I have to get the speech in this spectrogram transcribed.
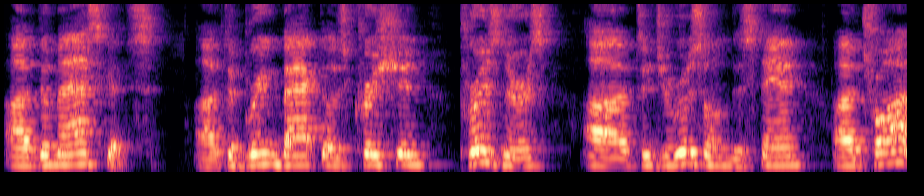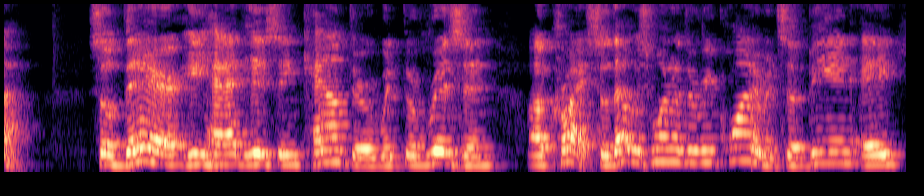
uh, Damascus uh, to bring back those Christian prisoners uh, to Jerusalem to stand uh, trial. So there he had his encounter with the risen Christ. So that was one of the requirements of being a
